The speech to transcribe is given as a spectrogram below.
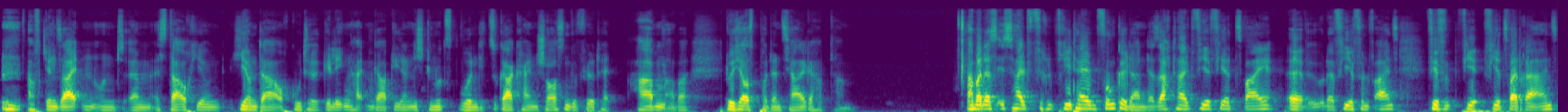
auf den Seiten und ähm, es da auch hier und hier und da auch gute Gelegenheiten gab, die dann nicht genutzt wurden, die zu gar keinen Chancen geführt haben, aber durchaus Potenzial gehabt haben. Aber das ist halt Friedhelm Funkel dann. Der sagt halt 4-4-2 äh, oder 4-5-1, 4-2-3-1.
